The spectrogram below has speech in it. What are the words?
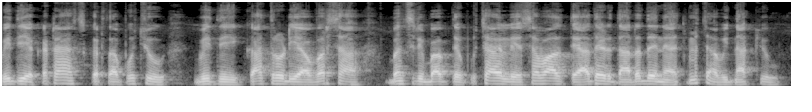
વિધિએ કટાક્ષ કરતા પૂછ્યું. વિધિ કાતરોડિયા વર્ષા બંસરી બાબતે પૂછાયેલી સવાલ તે આધેડના હૃદયને હચમચાવી નાખ્યું.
